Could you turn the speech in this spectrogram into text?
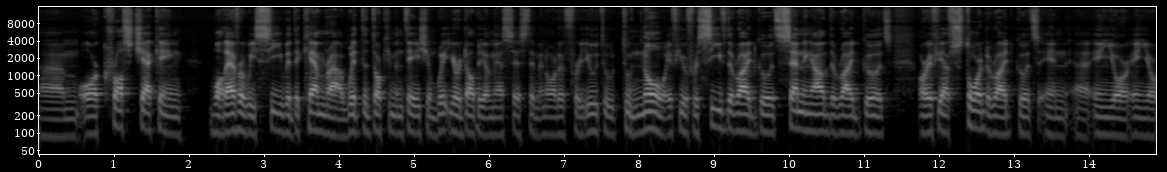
um, or cross-checking whatever we see with the camera, with the documentation, with your WMS system in order for you to, to know if you've received the right goods, sending out the right goods, or if you have stored the right goods in, uh, in, your, in, your,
